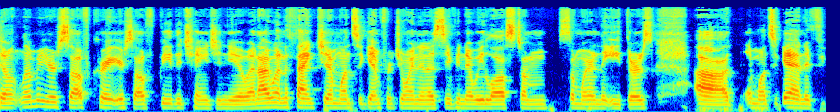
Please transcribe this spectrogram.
Don't limit yourself, create yourself, be the change in you. And I want to thank Jim once again for joining us, even though we lost him somewhere in the ethers. Uh, and once again, if you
